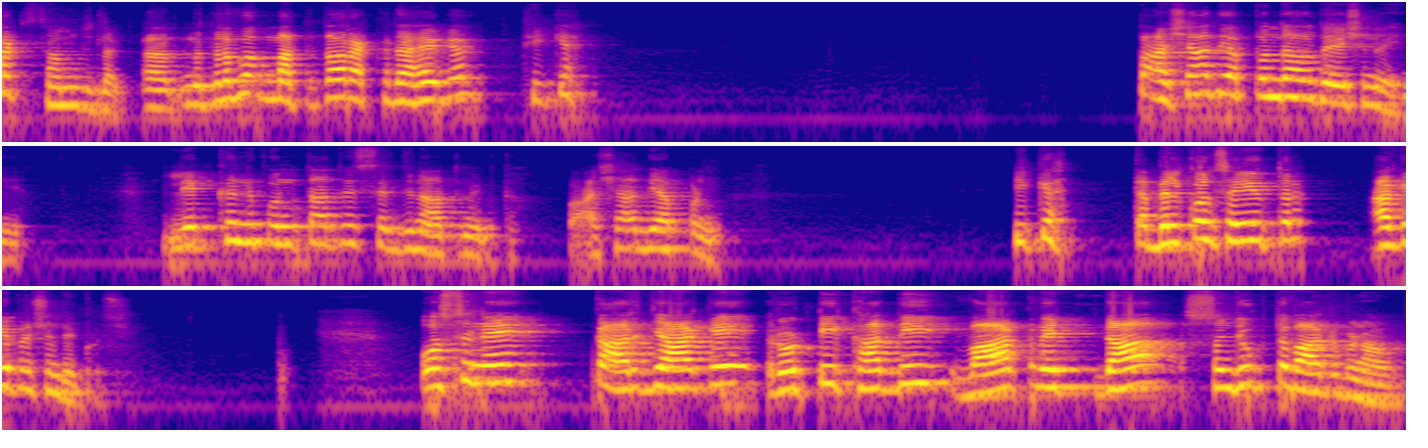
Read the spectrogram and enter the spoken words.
ਘੱਟ ਸਮਝ ਲੱਗ- ਅਹ ਮਤਲਬ ਮਹੱਤਤਾ ਰੱਖਦਾ ਹੈਗਾ, ਠੀਕ ਹੈ? ਭਾਸ਼ਾ ਅਧਿਆਪਨ ਦਾ ਉਦੇਸ਼ ਨਹੀਂ ਹੈ। ਲੇਖਣ ਨਿਪੁੰਨਤਾ ਤੇ ਸਿਰਜਣਾਤਮਕਤਾ, ਭਾਸ਼ਾ ਅਧਿਆਪਨ। ਠੀਕ ਹੈ? ਤਾਂ ਬਿਲਕੁਲ ਸਹੀ ਉੱਤਰ, ਅੱਗੇ ਪ੍ਰਸ਼ਨ ਦੇਖੋ ਜੀ। ਉਸਨੇ ਘਰ ਜਾ ਕੇ ਰੋਟੀ ਖਾਧੀ, ਵਾਕ ਵਿੱਚ ਦਾ ਸੰਯੁਕਤ ਵਾਕ ਬਣਾਓ।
